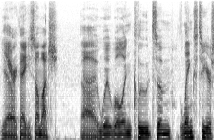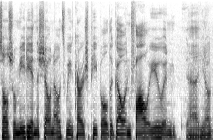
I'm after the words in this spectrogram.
Yeah, Erik, thank you so much. Uh, we will include some links to your social media in the show notes. We encourage people to go and follow you, and uh, you know,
